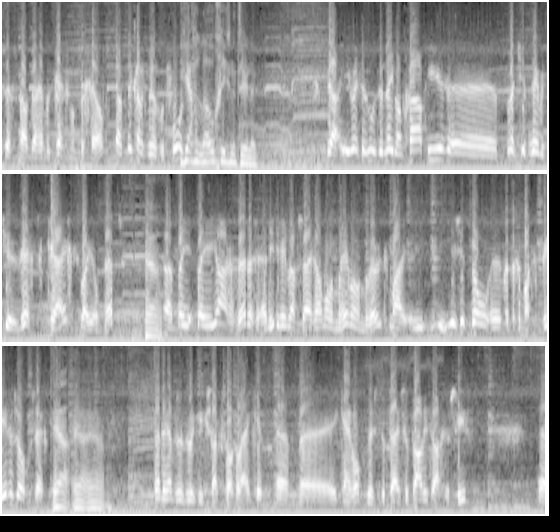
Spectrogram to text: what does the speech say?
zegt, nou daar heb ik recht op zijn geld, nou, dat kan ik me heel goed voorstellen. Ja, logisch natuurlijk. Ja, je weet hoe het in Nederland gaat hier. eh voordat je op een gegeven moment je recht krijgt, waar je op hebt, Ja. eh, ben, je, ben je jaren verder. En iedereen lag zeggen allemaal helemaal een breuk, maar je, je- zit wel met de gebakken peren, zo gezegd. Ja, ja, ja. En daar hebben ze natuurlijk exact wel gelijk in. En eh, ik ken Rob, dus de prijs totaal niet agressief. Eh,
